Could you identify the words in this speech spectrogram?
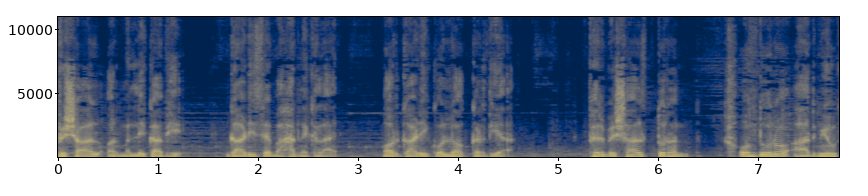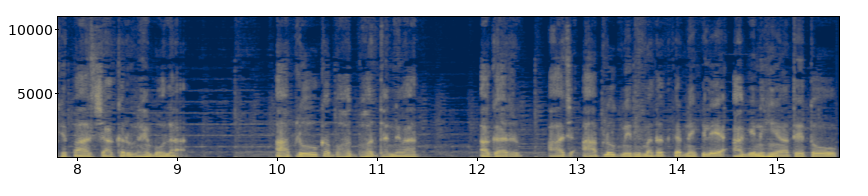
विशाल और मल्लिका भी गाड़ी से बाहर निकल आए। और गाड़ी को लॉक कर दिया। फिर विशाल तुरंत उन दोनों आदमियों के पास जाकर उन्हें बोला, आप लोगों का बहुत बहुत धन्यवाद। अगर आज आप लोग मेरी मदद करने के लिए आगे नहीं आते तो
